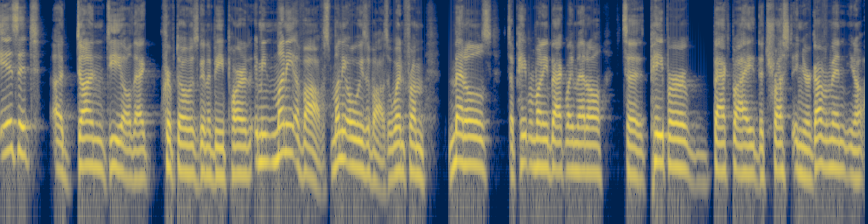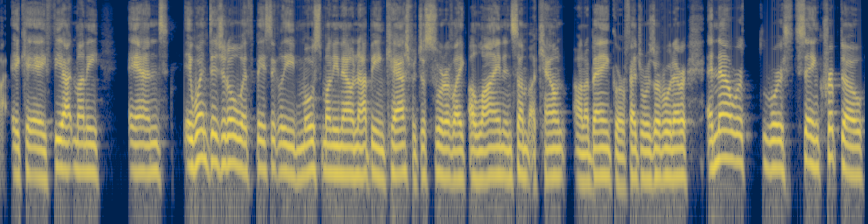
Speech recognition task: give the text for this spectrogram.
is it a done deal that crypto is going to be part of? I mean, money evolves, money always evolves. It went from metals to paper money backed by metal to paper backed by the trust in your government, you know, aka fiat money. And it went digital with basically most money now not being cash, but just sort of like a line in some account on a bank or Federal Reserve or whatever. And now we're we're saying crypto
